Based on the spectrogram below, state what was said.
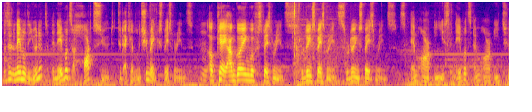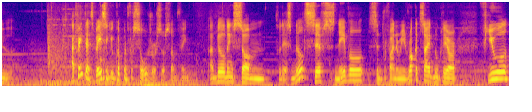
Does it enable the unit? Enables a heart suit. Dude, I can literally make space marines. Hmm. Okay, I'm going with space marines. We're doing space marines. We're doing space marines. It's MREs. Enables MRE too. I think that's basic equipment for soldiers or something. I'm building some... So there's milled sieves, naval, synth refinery, rocket site, nuclear, fuel,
